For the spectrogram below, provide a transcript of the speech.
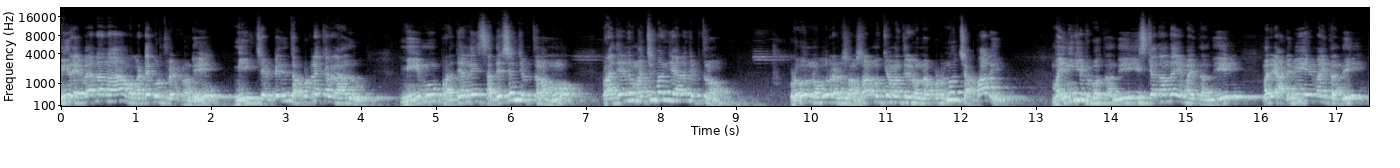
మీరు ఎవరైనా ఒకటే గుర్తుపెట్టుకోండి మీకు చెప్పేది తప్పుడు లెక్కలు కాదు. మేము ప్రజల్ని సజెషన్ చెప్తున్నాము ప్రజల్ని మంచి పని చేయాలని చెప్తున్నాము. ఇప్పుడు నువ్వు రెండు సంవత్సరాలు ముఖ్యమంత్రిగా ఉన్నప్పుడు నువ్వు చెప్పాలి. మైనింగ్ ఇటుపోతుంది ఇసుక దందా ఏమవుతుంది మరి అడవి ఏమవుతుంది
